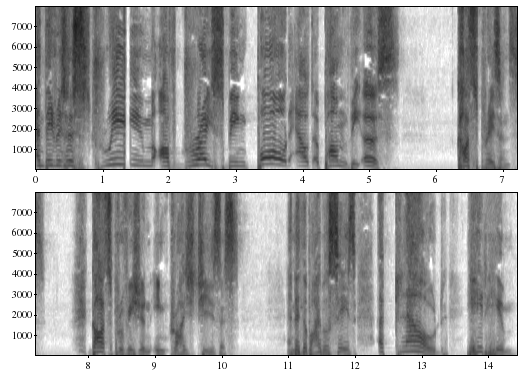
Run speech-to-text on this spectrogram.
and there is a stream of grace being poured out upon the earth. God's presence, God's provision in Christ Jesus. And then the Bible says, a cloud hid him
